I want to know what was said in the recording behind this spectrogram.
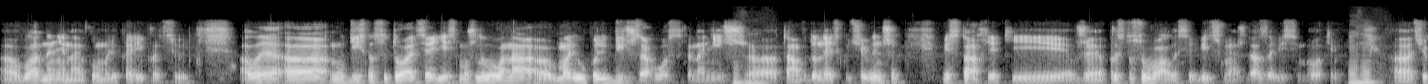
а, обладнання, на якому лікарі працюють. Але е, ну дійсно ситуація є. Можливо, вона в Маріуполі більш загострена ніж е, там в Донецьку чи в інших містах, які вже пристосувалися більш-менш да, за 8 років, а, чи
